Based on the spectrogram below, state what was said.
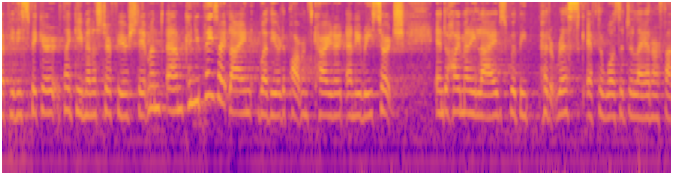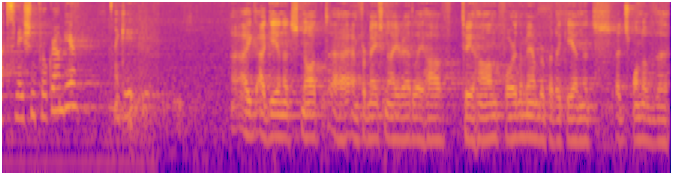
Deputy Speaker, thank you, Minister, for your statement. Um, can you please outline whether your department's carried out any research into how many lives would be put at risk if there was a delay in our vaccination programme here? Thank you. I, again, it's not uh, information I readily have to hand for the member, but again, it's, it's one of the,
